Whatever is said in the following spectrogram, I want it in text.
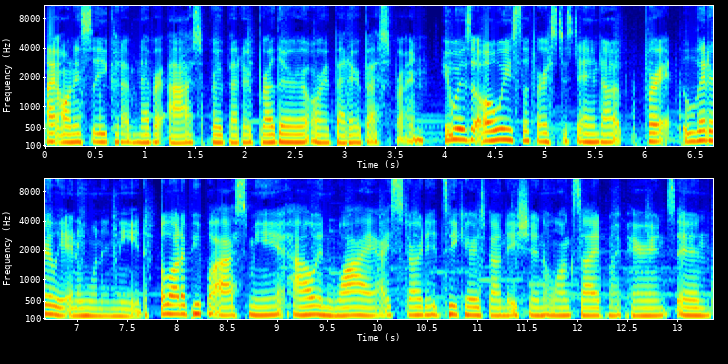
I honestly could have never asked for a better brother or a better best friend. He was always the first to stand up for literally anyone in need. A lot of people ask me how and why I started Z Cares Foundation alongside my parents, and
